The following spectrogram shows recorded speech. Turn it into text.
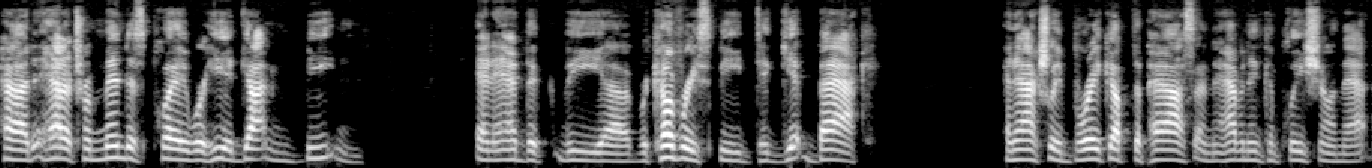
Had had a tremendous play where he had gotten beaten, and had the the uh, recovery speed to get back and actually break up the pass and have an incompletion on that.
